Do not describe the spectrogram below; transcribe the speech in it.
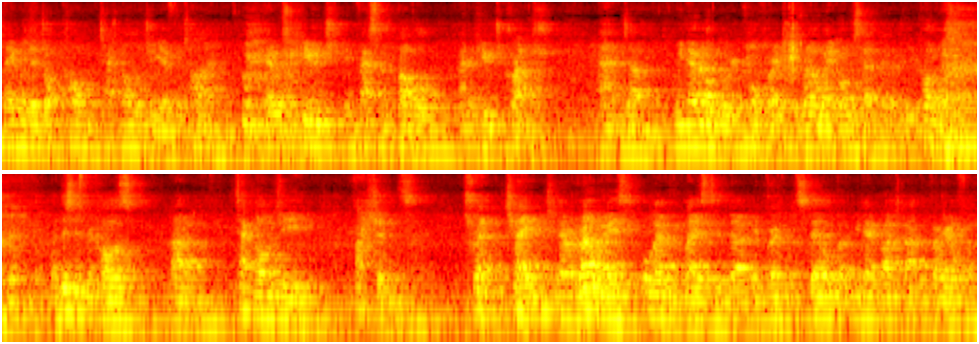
they were the dot-com technology of the time. There was a huge investment bubble and a huge crash, and um, we no longer incorporate the railway monitor at the Economist. And this is because um, technology fashions change. There are railways all over the place in, uh, in Britain still, but we don't write about them very often.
